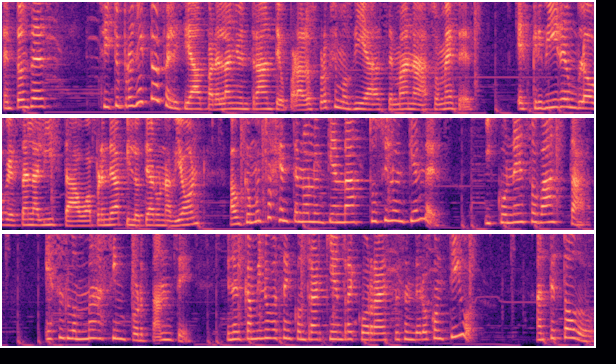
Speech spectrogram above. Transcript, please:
Entonces, si tu proyecto de felicidad para el año entrante o para los próximos días, semanas o meses, escribir un blog está en la lista o aprender a pilotear un avión, aunque mucha gente no lo entienda, tú sí lo entiendes. Y con eso basta. Eso es lo más importante. En el camino vas a encontrar quien recorra este sendero contigo. Ante todo,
